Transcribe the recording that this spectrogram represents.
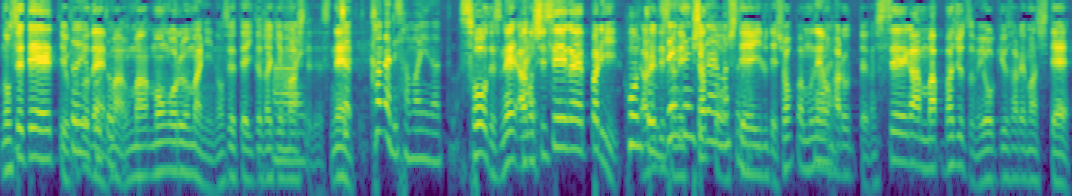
乗せてっていうことで、ということでまあ馬、モンゴル馬に乗せていただきましてですね。かなり様になってますそうですね。あの、はい姿勢がやっぱり、あれですよね、全ピシャッとしているでしょ？胸を張るっていうのは、姿勢が、ま、馬術も要求されまして、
